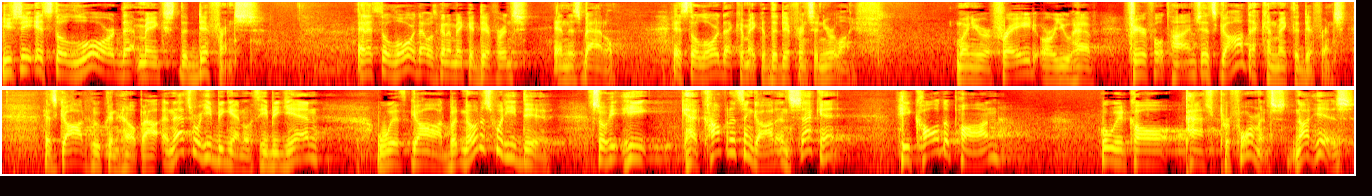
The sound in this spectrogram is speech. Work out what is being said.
You see, it's the Lord that makes the difference. And it's the Lord that was going to make a difference in this battle. It's the Lord that can make the difference in your life. When you're afraid or you have fearful times, it's God that can make the difference. It's God who can help out. And that's where he began with. He began with God. But notice what he did. So he, he had confidence in God. And second, he called upon what we'd call past performance. Not his,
